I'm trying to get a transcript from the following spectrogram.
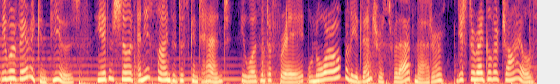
They were very confused. He hadn't shown any signs of discontent. He wasn't afraid, nor overly adventurous for that matter. Just a regular child.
